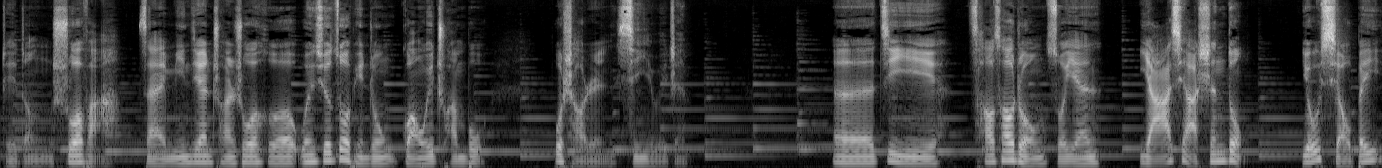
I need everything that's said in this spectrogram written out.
这种说法在民间传说和文学作品中广为传播，不少人信以为真。呃，记曹操冢所言：“崖下深洞，有小碑，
